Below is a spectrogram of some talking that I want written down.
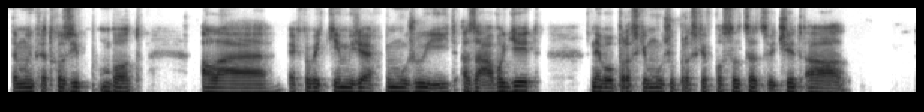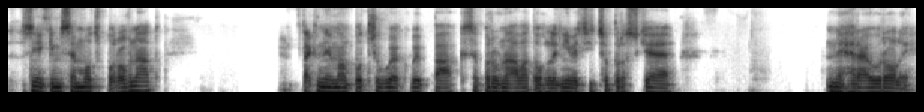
ten můj předchozí bod, ale jakoby tím, že můžu jít a závodit, nebo prostě můžu prostě v posilce cvičit a s někým se moc porovnat, tak nemám potřebu jakoby pak se porovnávat ohledně věcí, co prostě nehrajou roli.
